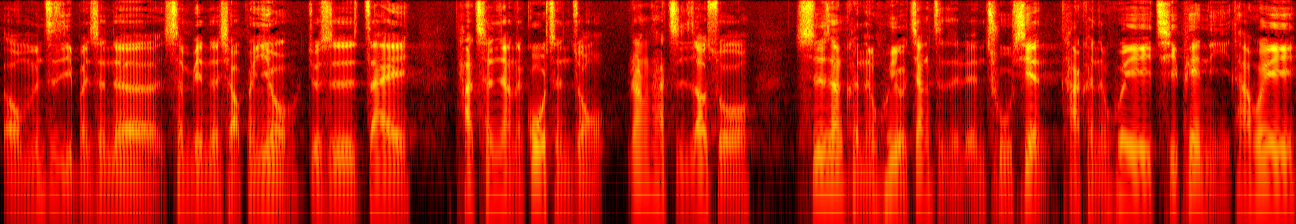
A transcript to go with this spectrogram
呃我们自己本身的身边的小朋友，就是在他成长的过程中，让他知道说，事实上可能会有这样子的人出现，他可能会欺骗你，他会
